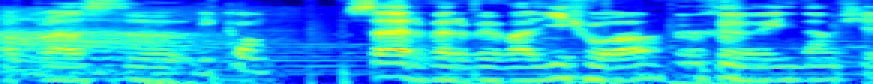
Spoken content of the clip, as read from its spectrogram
po prostu serwer wywaliło i nam się.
